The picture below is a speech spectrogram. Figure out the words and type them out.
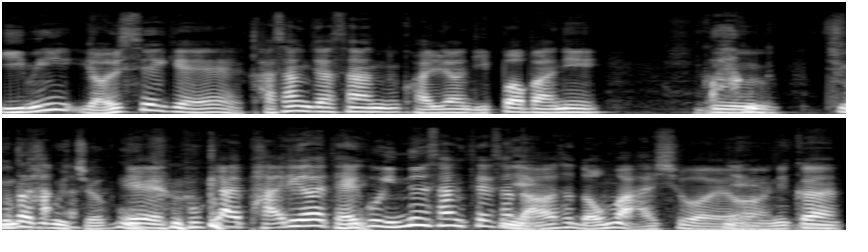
이미 13개 가상자산 관련 입법안이 그 지금 쏟아지고 있죠. 예, 국회 발의가 되고 있는 상태에서 예. 나와서 너무 아쉬워요. 예. 그러니까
